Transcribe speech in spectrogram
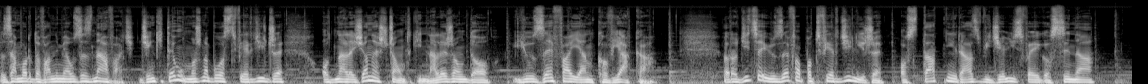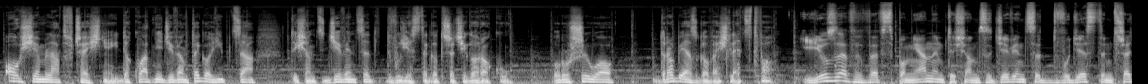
zamordowany miał zeznawać. Dzięki temu można było stwierdzić, że odnalezione szczątki należą do Józefa Jankowiaka. Rodzice Józefa potwierdzili, że ostatni raz widzieli swojego syna 8 lat wcześniej, dokładnie 9 lipca 1923 roku. Ruszyło drobiazgowe śledztwo. Józef we wspomnianym 1923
